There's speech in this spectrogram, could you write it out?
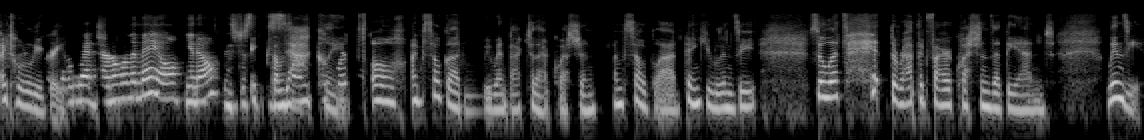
I totally agree. Getting that journal in the mail, you know, it's just Exactly. Oh, I'm so glad we went back to that question. I'm so glad. Thank you, Lindsey. So let's hit the rapid fire questions at the end. Lindsey,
